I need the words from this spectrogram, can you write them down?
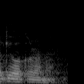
けわからない。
